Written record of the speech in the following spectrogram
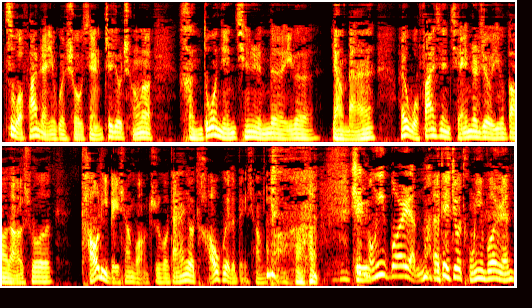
自我发展又会受限，这就成了很多年轻人的一个。两难，哎，我发现前一阵就有一个报道说，逃离北上广之后，大家又逃回了北上广，是同一波人吗？呃，对，就同一波人。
